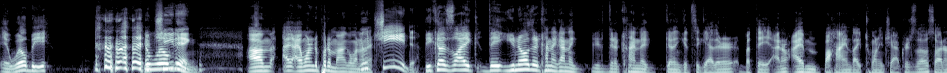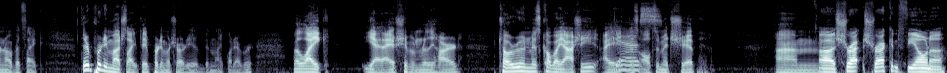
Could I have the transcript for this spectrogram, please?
it will be. it You're will be. Cheating. Um, I, I wanted to put a manga one on You it cheat. because like they, you know, they're kind of gonna they're kind of gonna get together, but they I don't I'm behind like 20 chapters though, so I don't know if it's like they're pretty much like they pretty much already have been like whatever, but like yeah, I ship them really hard. Toru and Miss Kobayashi, I Yes. this ultimate ship. Um, Uh, Shrek, Shrek and Fiona.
